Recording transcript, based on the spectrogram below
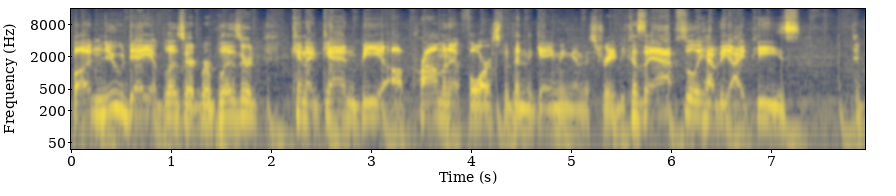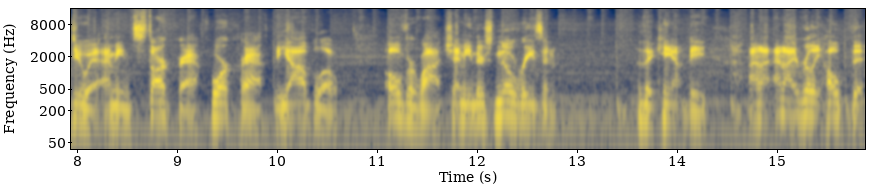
But a new day at Blizzard where Blizzard can again be a prominent force within the gaming industry because they absolutely have the IPs to do it. I mean, StarCraft, Warcraft, Diablo, Overwatch. I mean, there's no reason they can't be and I, and I really hope that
